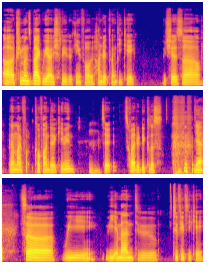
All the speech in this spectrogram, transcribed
uh, three months back, we are actually looking for 120k, which is uh, when my co-founder came in. Mhm. So it's quite ridiculous. yeah So we we amend to 250k.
